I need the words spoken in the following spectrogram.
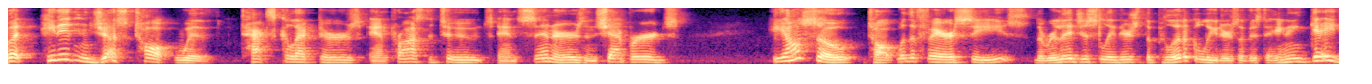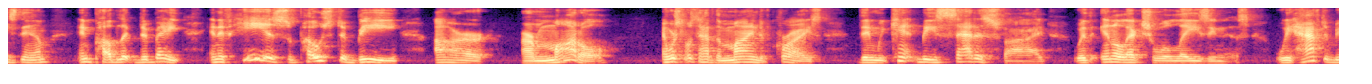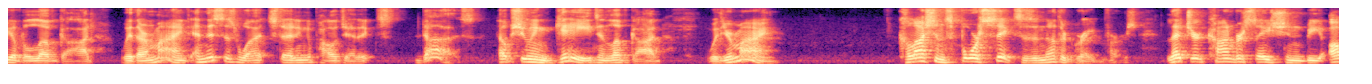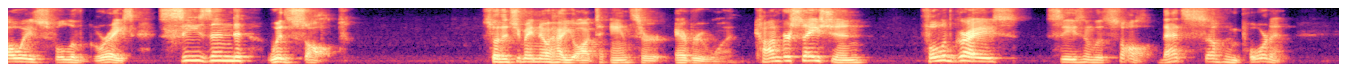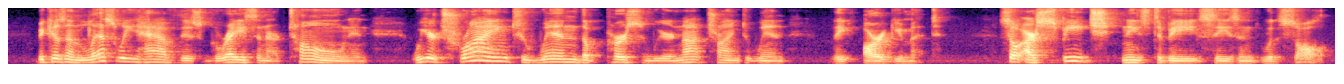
But he didn't just talk with tax collectors and prostitutes and sinners and shepherds. He also talked with the Pharisees, the religious leaders, the political leaders of his day, and engaged them in public debate. And if he is supposed to be our our model, and we're supposed to have the mind of Christ, then we can't be satisfied with intellectual laziness. We have to be able to love God with our mind. And this is what studying apologetics does helps you engage and love God with your mind. Colossians 4 6 is another great verse. Let your conversation be always full of grace, seasoned with salt, so that you may know how you ought to answer everyone conversation full of grace, seasoned with salt. That's so important because unless we have this grace in our tone and we are trying to win the person, we are not trying to win the argument. So our speech needs to be seasoned with salt.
